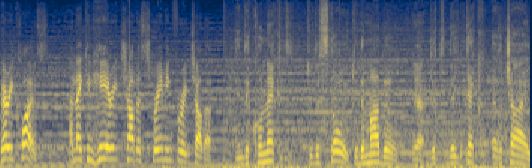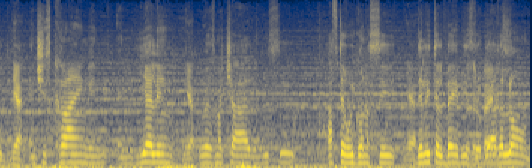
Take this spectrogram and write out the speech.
very close. And they can hear each other screaming for each other. And they connect to the story, to the mother. Yeah. That they take her child. Yeah. And she's crying and, and yelling, Yeah. Where's my child? And you see, after we're gonna see Yeah. the little babies The little that they are alone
